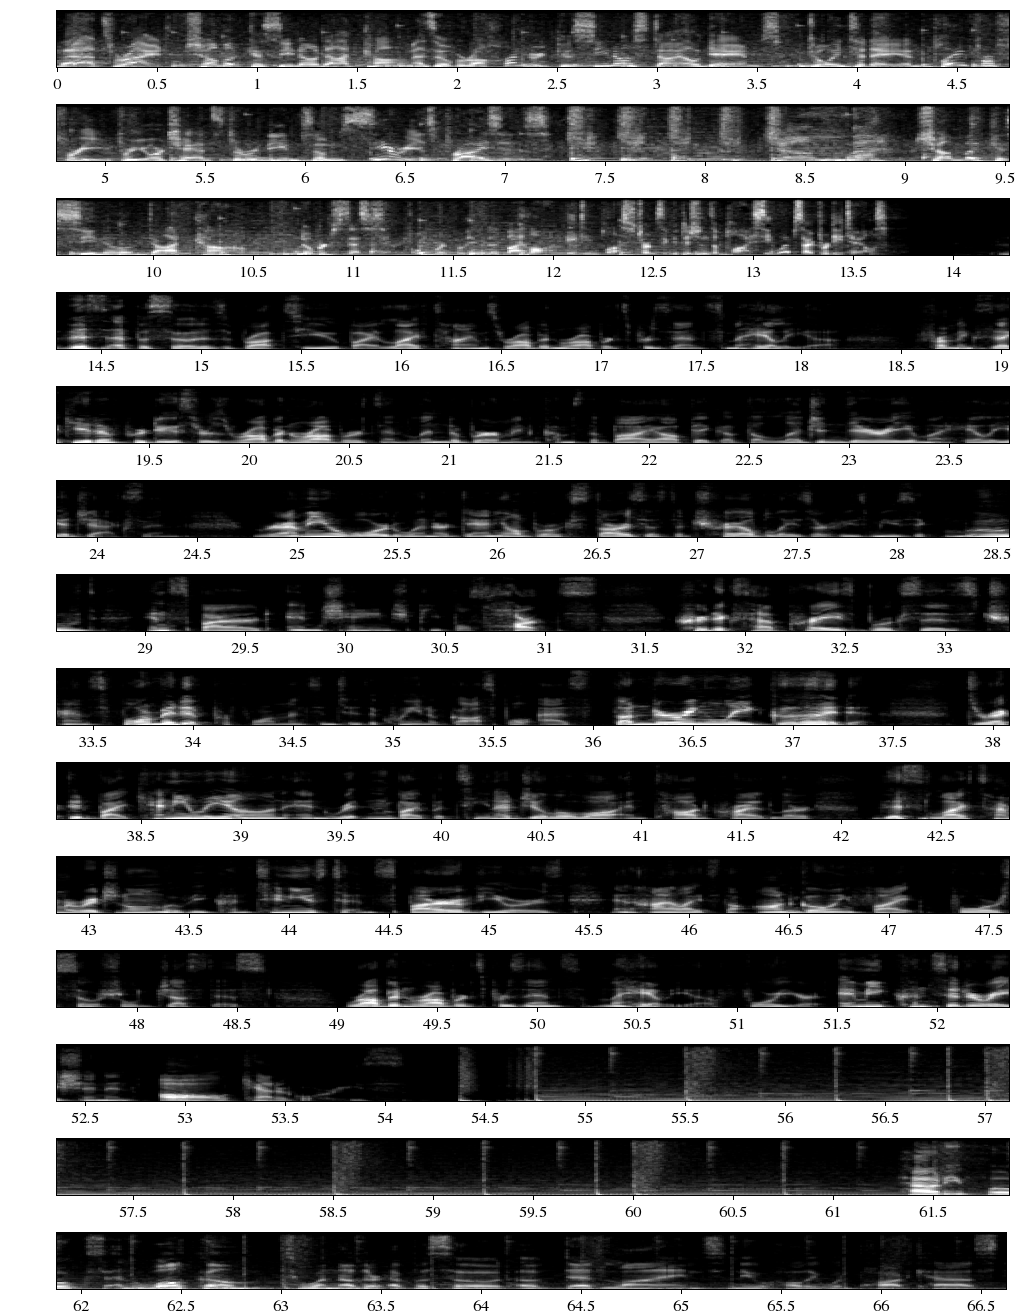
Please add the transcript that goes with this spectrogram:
That's right. ChumbaCasino.com has over 100 casino style games. Join today and play for free for your chance to redeem some serious prizes. ChumbaCasino.com. No purchase necessary. Full prohibited by law. 18 plus terms and conditions apply. See website for details. This episode is brought to you by Lifetime's Robin Roberts Presents Mahalia. From executive producers Robin Roberts and Linda Berman comes the biopic of the legendary Mahalia Jackson. Grammy Award winner Danielle Brooks stars as the trailblazer whose music moved, inspired, and changed people's hearts. Critics have praised Brooks's transformative performance into the Queen of Gospel as thunderingly good. Directed by Kenny Leon and written by Bettina Gilois and Todd Kreidler, this Lifetime original movie continues to inspire viewers and highlights the ongoing fight for social justice. Robin Roberts presents Mahalia for your Emmy consideration in all categories. Howdy, folks, and welcome to another episode of Deadline's New Hollywood podcast.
